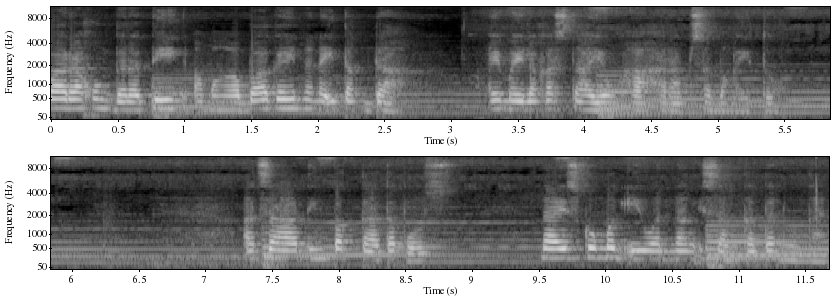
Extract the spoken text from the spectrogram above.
Para kung darating ang mga bagay na naitakda, ay may lakas tayong haharap sa mga ito. At sa ating pagtatapos, nais kong mag-iwan ng isang katanungan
